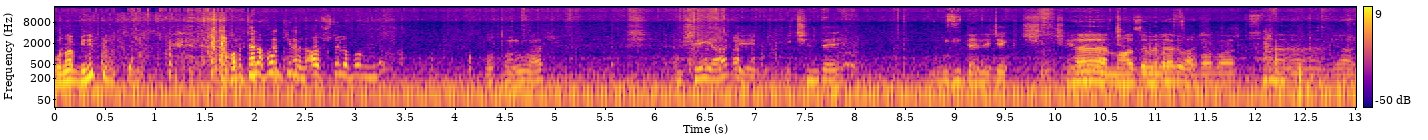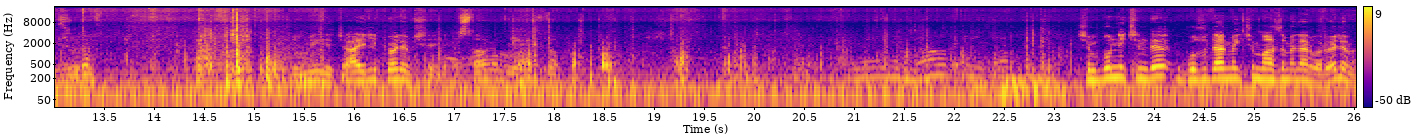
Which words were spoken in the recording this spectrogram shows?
Buna binip mi gideceğiz? Abi telefon kimin? Al şu telefonunu da. Motoru var. Bu şey abi içinde buzu delecek ş- şeyler He, var. malzemeler var. Soba var. Ha, ya ne bileyim. Bilmeyince cahillik böyle bir şey. Estağfurullah. estağfurullah. Şimdi bunun içinde buzu delmek için malzemeler var öyle mi?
